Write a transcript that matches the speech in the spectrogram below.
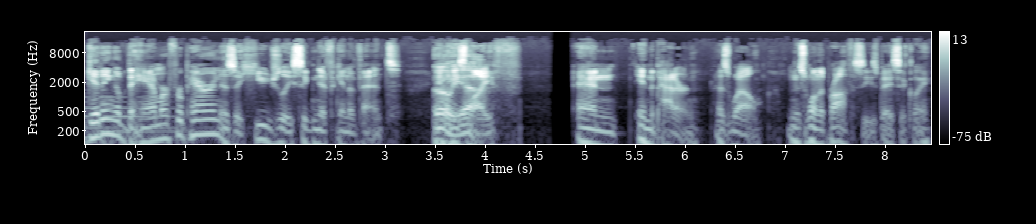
getting of the hammer for Perrin is a hugely significant event in Oh, his yeah. life and in the pattern as well. And it's one of the prophecies, basically.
